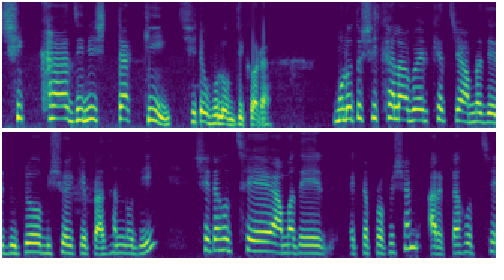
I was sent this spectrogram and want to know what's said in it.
শিক্ষা জিনিসটা কি, সেটা উপলব্ধি করা। মূলত শিক্ষা লাভের ক্ষেত্রে আমরা যে দুটো বিষয়কে প্রাধান্য দিই সেটা হচ্ছে আমাদের একটা প্রফেশন আর একটা হচ্ছে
